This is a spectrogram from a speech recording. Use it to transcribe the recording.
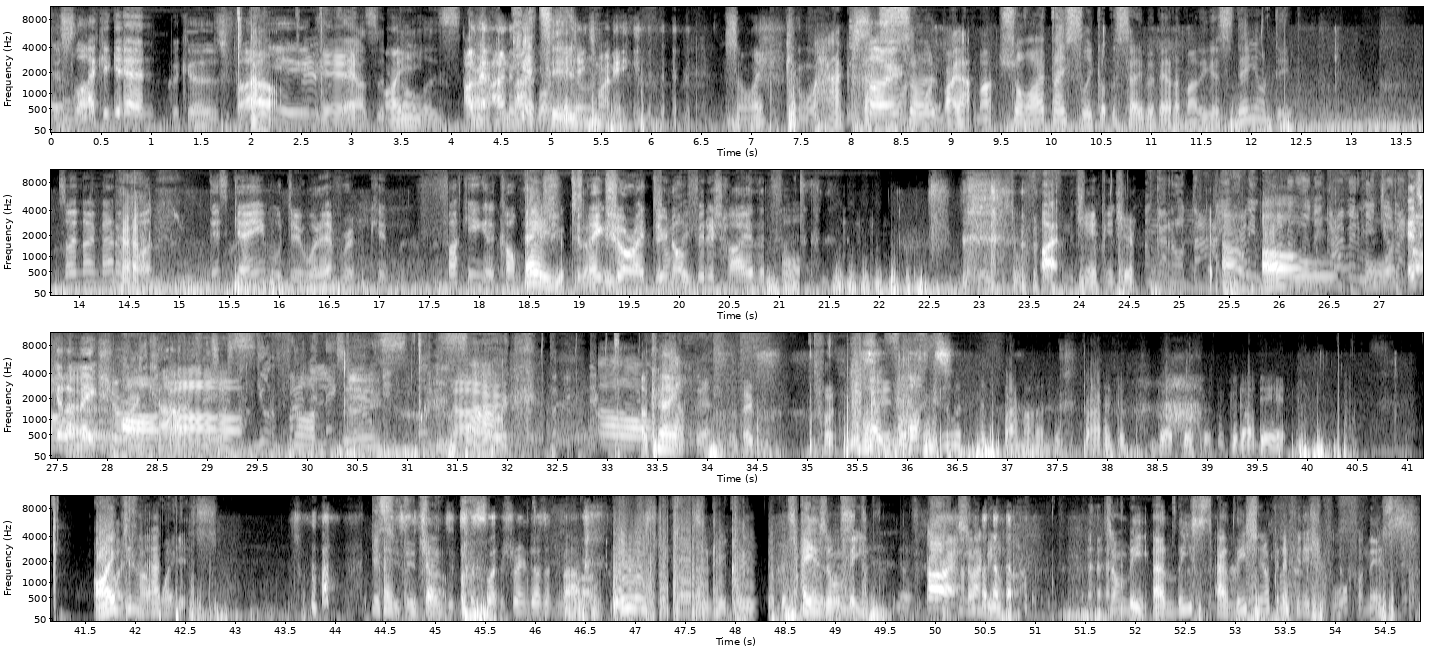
Dislike again because fuck Oh. you. Yeah. Thousand I- dollars. I, I only Get want in. Money. So I could kill So- that So- by that much. So I basically got the same amount of money as Neon did. So no matter what, this game will do whatever it can fucking Hey, accomplish you- to zombie, make sure I do not finish higher than four. I- in the championship. Oh, Oh boy. It's gonna Oh. make sure Oh, I can't. Oh, Not this. no. Oh. okay. I'm gonna. Who put this Wait, in? what? This is a good idea. I I didn't can't add wait. this. Yes, Change, you did, change it to slipstream doesn't matter. Who was the person who created this? Hey, zombie. Alright, Zombie. zombie. At least, at least you're not gonna finish fourth on this.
